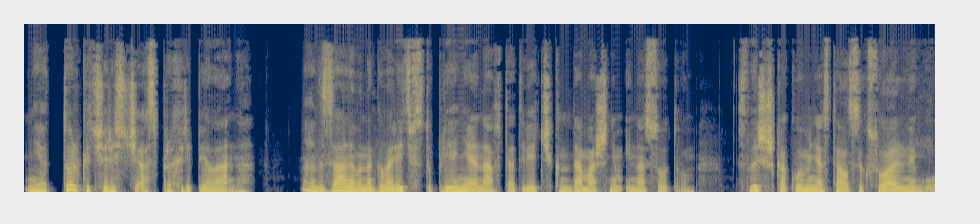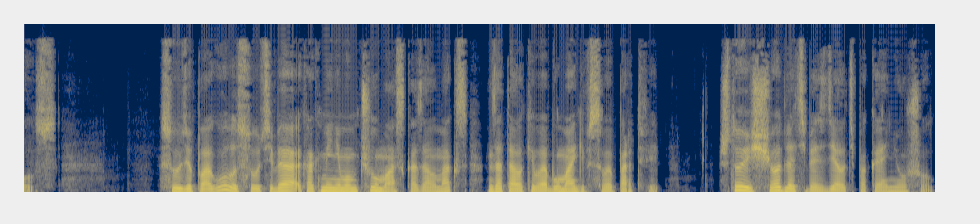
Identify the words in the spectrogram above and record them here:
«Нет, только через час», — прохрипела она. «Надо заново наговорить вступление на автоответчик на домашнем и на сотовом. Слышишь, какой у меня стал сексуальный голос?» «Судя по голосу, у тебя как минимум чума», — сказал Макс, заталкивая бумаги в свой портфель. «Что еще для тебя сделать, пока я не ушел?»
